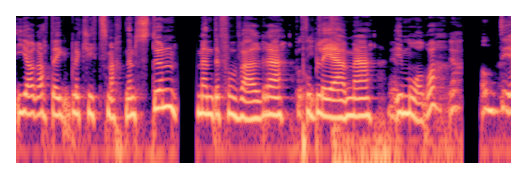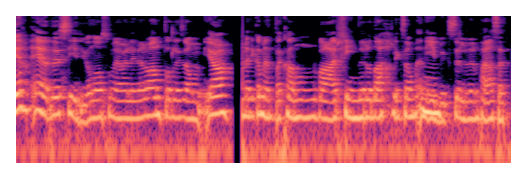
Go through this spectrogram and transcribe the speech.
gjør at jeg blir kvitt smerten en stund, men det forverrer problemet Ja. i morgen. Og det er det sier jo noe som er veldig relevant. At liksom, ja, medikamenter kan være finere da. Liksom, en Ibux e eller en Paracet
